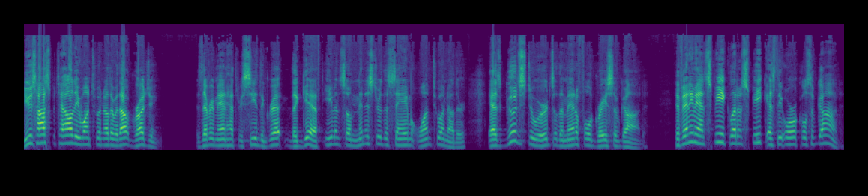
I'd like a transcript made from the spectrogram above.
Use hospitality one to another without grudging. As every man hath received the, the gift, even so minister the same one to another, as good stewards of the manifold grace of God. If any man speak, let him speak as the oracles of God.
